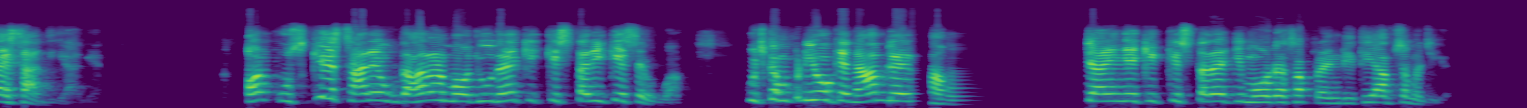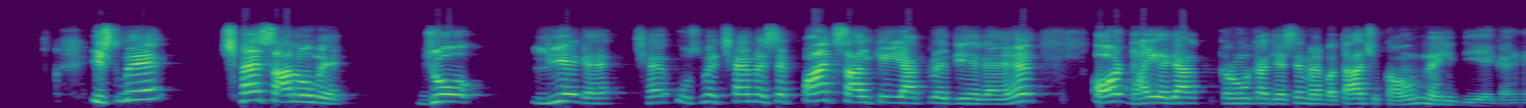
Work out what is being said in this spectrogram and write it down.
पैसा दिया गया। और उसके सारे उदाहरण मौजूद हैं कि किस तरीके से हुआ। कुछ कंपनियों के नाम ले रहा हूँ। जाएँगे कि किस तरह की मोडस ऑपरेंडी थी, आप समझिए। इसमें छह सालों में जो लिए गए, छह, उसमें छह में से पाँच साल के आंकड़े दिए गए हैं और ढाई हज़ार करोड़ का, जैसे मैं बता चुका हूँ, नहीं दिए गए।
